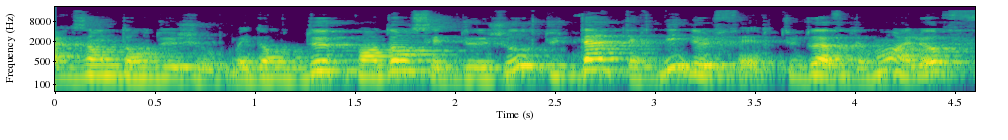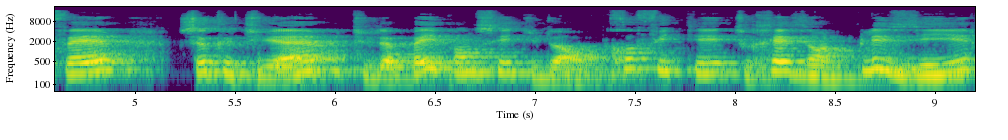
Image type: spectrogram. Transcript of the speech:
par exemple, dans deux jours. Mais dans deux, pendant ces deux jours, tu t'interdis de le faire. Tu dois vraiment alors faire ce que tu aimes, tu dois pas y penser, tu dois en profiter, tu restes dans le plaisir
